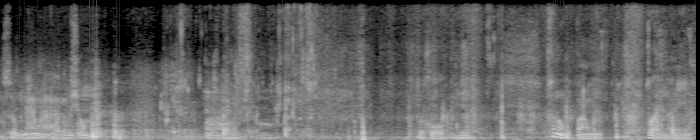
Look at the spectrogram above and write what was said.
ผสมน้ำก่อนนะครับท่านผู้ชม โอ้โหขนมปังมันปั่นอันนี้นะ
